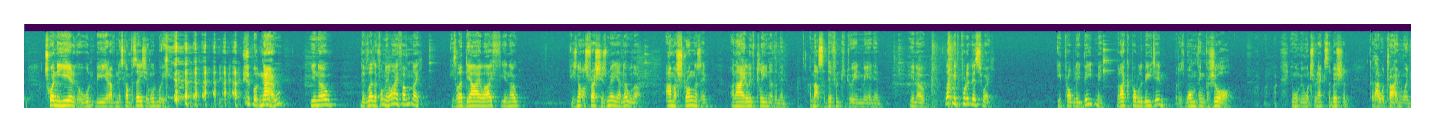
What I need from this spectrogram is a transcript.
twenty years ago, we wouldn't be here having this conversation, would we? but now, you know, they've led a funny life, haven't they? He's led the high life, you know. He's not as fresh as me, I know that. I'm as strong as him, and I live cleaner than him, and that's the difference between me and him. You know, let me put it this way: he'd probably beat me, but I could probably beat him. But there's one thing for sure: it won't be much of an exhibition because I would try and win.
